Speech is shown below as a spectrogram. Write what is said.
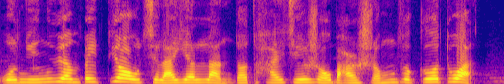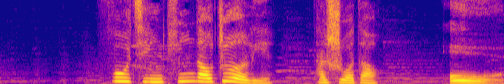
我宁愿被吊起来，也懒得抬起手把绳子割断。父亲听到这里，他说道：“哦，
